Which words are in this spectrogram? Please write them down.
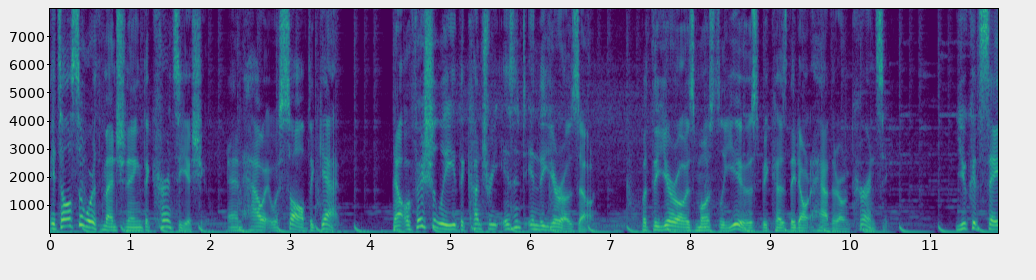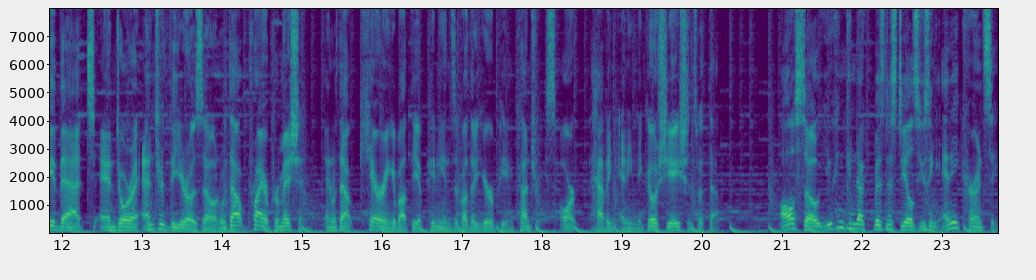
It's also worth mentioning the currency issue and how it was solved again. Now, officially, the country isn't in the Eurozone, but the euro is mostly used because they don't have their own currency. You could say that Andorra entered the Eurozone without prior permission and without caring about the opinions of other European countries or having any negotiations with them. Also, you can conduct business deals using any currency,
